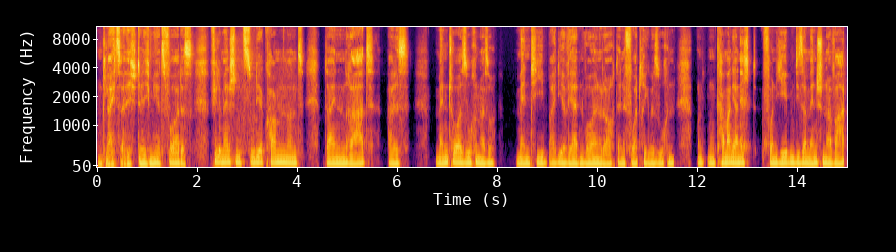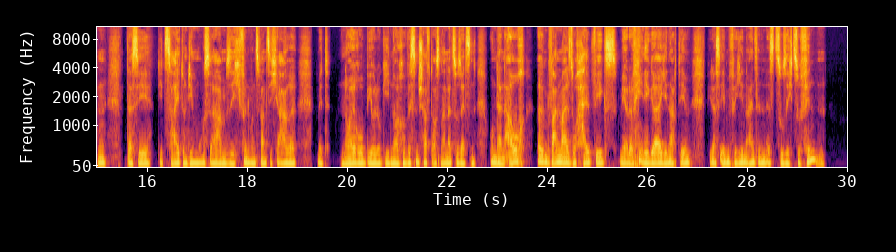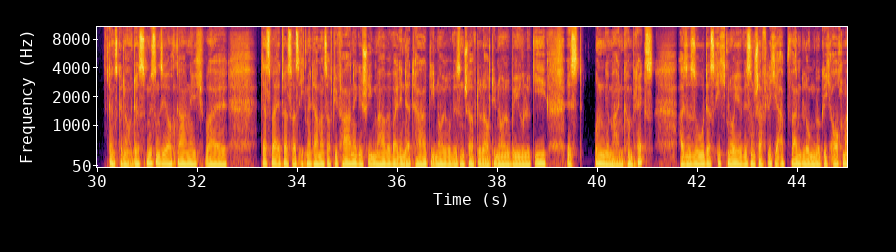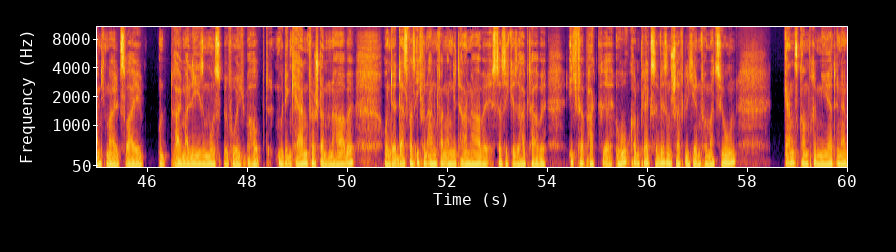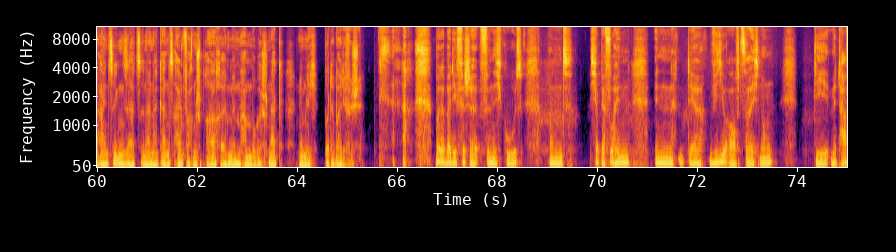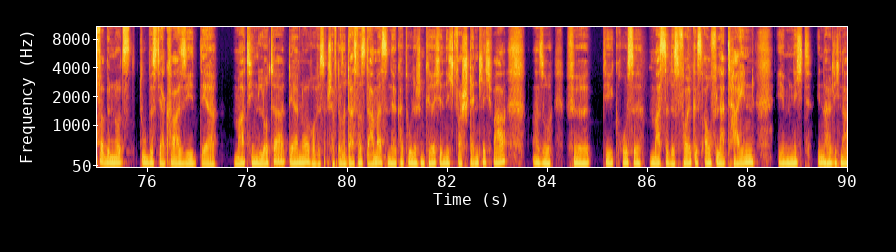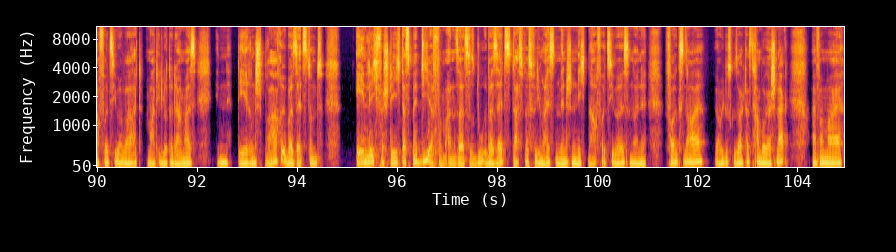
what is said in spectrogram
Und gleichzeitig stelle ich mir jetzt vor, dass viele Menschen zu dir kommen und deinen Rat als Mentor suchen, also Mentee bei dir werden wollen oder auch deine Vorträge besuchen. Und nun kann man ja nicht von jedem dieser Menschen erwarten, dass sie die Zeit und die Muße haben, sich 25 Jahre mit Neurobiologie, Neurowissenschaft auseinanderzusetzen, um dann auch irgendwann mal so halbwegs mehr oder weniger, je nachdem, wie das eben für jeden Einzelnen ist, zu sich zu finden. Ganz genau. Das müssen sie auch gar nicht, weil das war etwas, was ich mir damals auf die Fahne geschrieben habe, weil in der Tat die Neurowissenschaft oder auch die Neurobiologie ist ungemein komplex. Also so, dass ich neue wissenschaftliche Abwandlungen wirklich auch manchmal zwei und dreimal lesen muss, bevor ich überhaupt nur den Kern verstanden habe. Und äh, das, was ich von Anfang an getan habe, ist, dass ich gesagt habe, ich verpacke hochkomplexe wissenschaftliche Informationen ganz komprimiert in einen einzigen Satz in einer ganz einfachen Sprache mit dem Hamburger Schnack, nämlich Butter bei die Fische. Butter bei die Fische finde ich gut. Und ich habe ja vorhin in der Videoaufzeichnung die Metapher benutzt, du bist ja quasi der Martin Luther der Neurowissenschaft. Also das, was damals in der katholischen Kirche nicht verständlich war. Also für die große Masse des Volkes auf Latein eben nicht inhaltlich nachvollziehbar war, hat Martin Luther damals in deren Sprache übersetzt. Und ähnlich verstehe ich das bei dir vom Ansatz. Also du übersetzt das, was für die meisten Menschen nicht nachvollziehbar ist, in eine volksnahe, ja, wie du es gesagt hast, Hamburger Schnack. Einfach mal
